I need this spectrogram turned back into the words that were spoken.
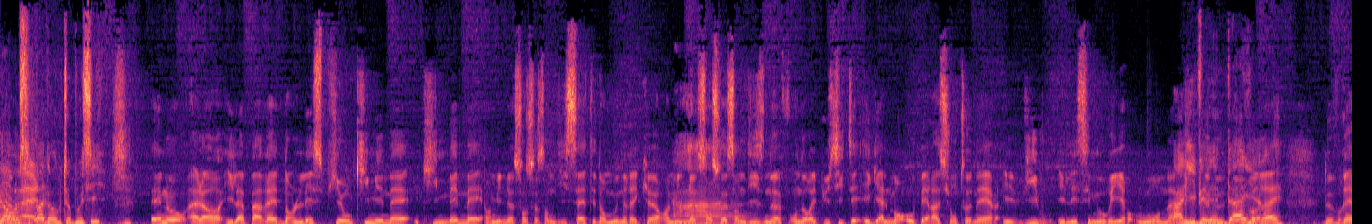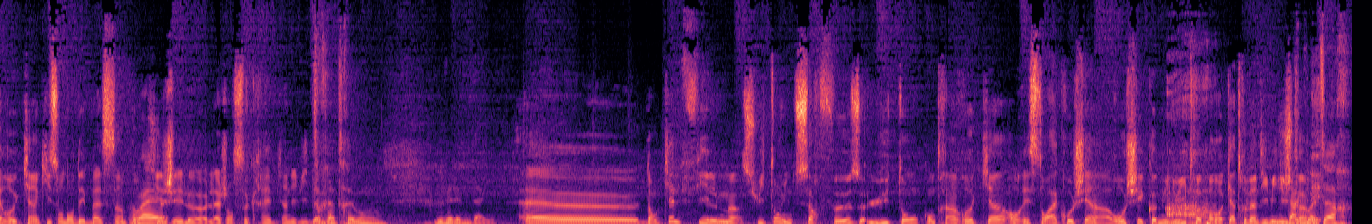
non, c'est pas dans Octopussy Et non, alors il apparaît dans L'espion qui m'aimait, qui m'aimait en 1977 et dans Moonraker en Ah. 1979. On aurait pu citer également Opération Tonnerre et Vivre et Laisser mourir où on a Ah, de, and de Die. De vrais requins qui sont dans des bassins pour Ouais. piéger l'agent secret, bien évidemment. Très très bon. Live and Die. Euh, dans quel film suit-on une surfeuse luttant contre un requin en restant accroché à un rocher comme une huître Ah. pendant 90 minutes? Darkwater.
